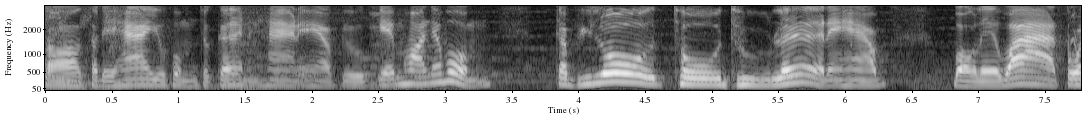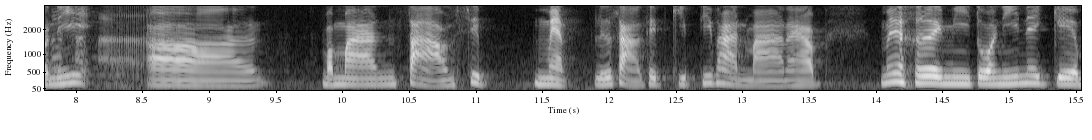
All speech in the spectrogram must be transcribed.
ก็สวัสดีห้าอยู่ผมจ็กเกอร์หนึ่งห้านะครับ อยู่เกมฮอนเนี่ยผม กับฮีโร่โททูเลอร์นะครับ บอกเลยว่าตัวนี้ประมาณ 30 แมตช์หรือ 30 คลิปที่ผ่านมานะครับ ไม่เคยมีตัวนี้ในเกม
